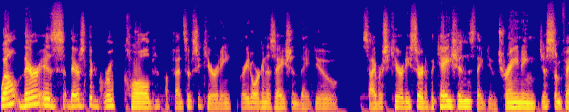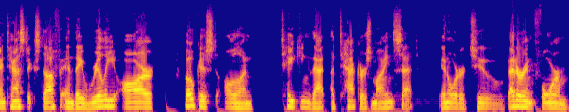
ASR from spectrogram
Well, there is there's a group called Offensive Security, great organization. They do cybersecurity certifications, they do training, just some fantastic stuff. And they really are focused on taking that attacker's mindset in order to better inform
